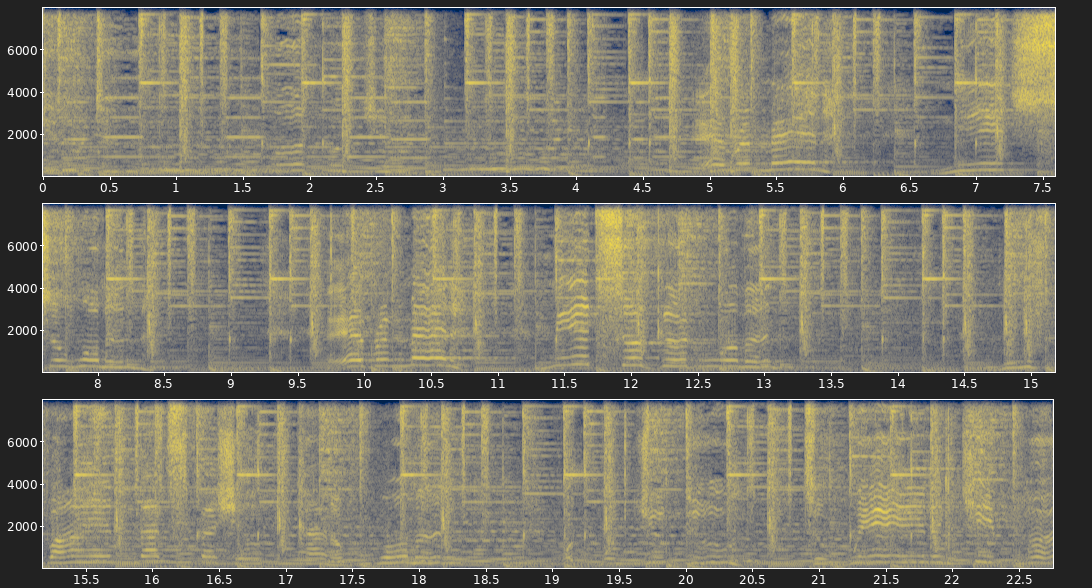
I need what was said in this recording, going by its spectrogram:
You do? What would you do? Every man needs a woman. Every man needs a good woman. When you find that special kind of woman, what would you do to win and keep her?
